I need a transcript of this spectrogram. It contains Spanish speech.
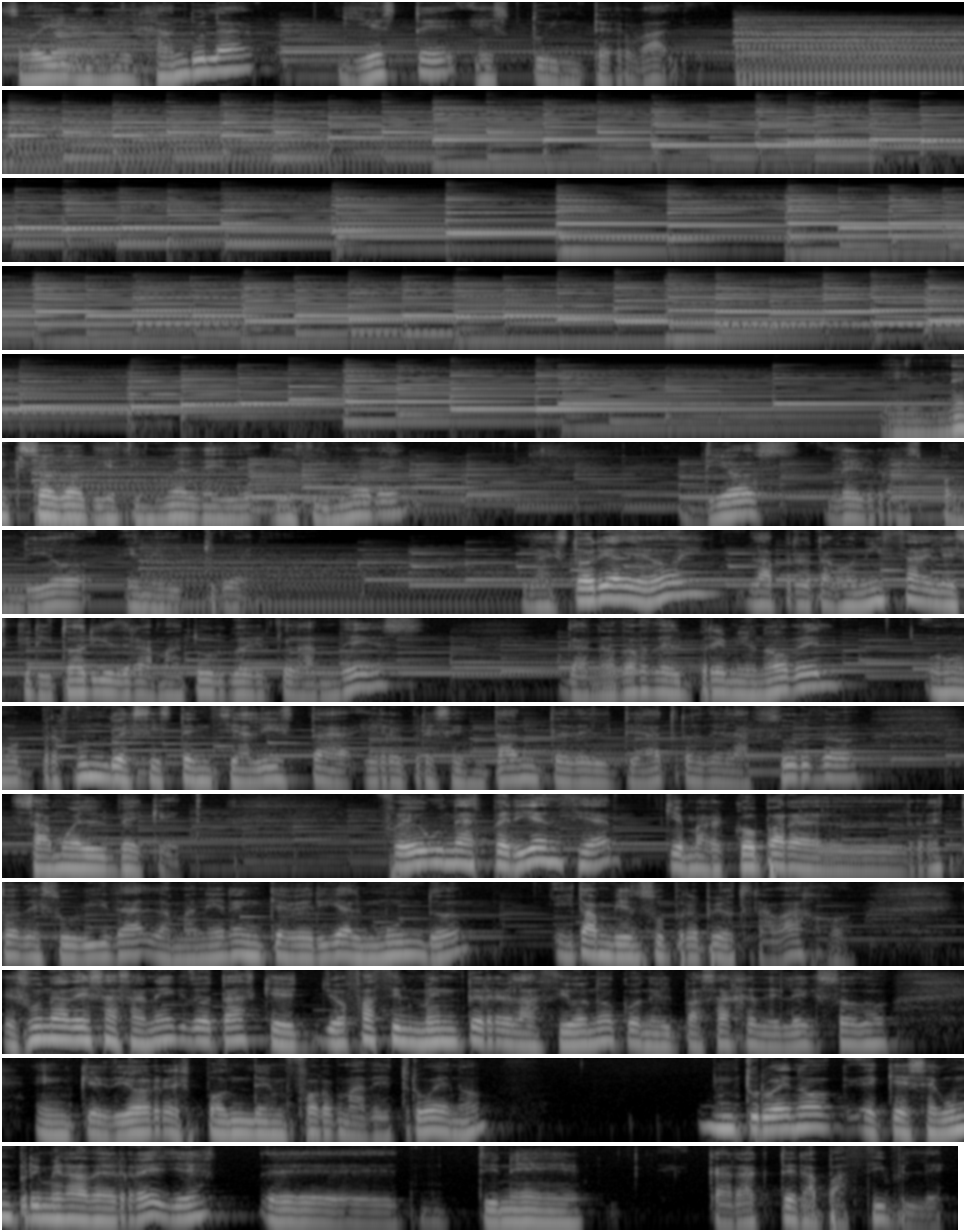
Soy Daniel Jándula y este es tu intervalo. En Éxodo 19, 19, Dios le respondió en el trueno. La historia de hoy la protagoniza el escritor y dramaturgo irlandés, ganador del Premio Nobel, un profundo existencialista y representante del teatro del absurdo, Samuel Beckett. Fue una experiencia que marcó para el resto de su vida la manera en que vería el mundo y también su propio trabajo. Es una de esas anécdotas que yo fácilmente relaciono con el pasaje del Éxodo en que Dios responde en forma de trueno. Un trueno que según Primera de Reyes eh, tiene carácter apacible.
